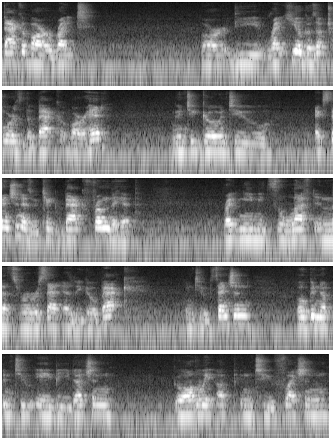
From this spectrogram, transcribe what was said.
back of our right, or the right heel goes up towards the back of our head. I'm going to go into extension as we kick back from the hip. Right knee meets the left, and let's reverse that as we go back into extension. Open up into abduction, go all the way up into flexion,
